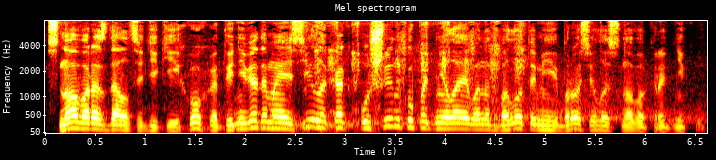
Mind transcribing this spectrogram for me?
Снова раздался дикий хохот, и неведомая сила, как пушинку, подняла его над болотами и бросила снова к роднику.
